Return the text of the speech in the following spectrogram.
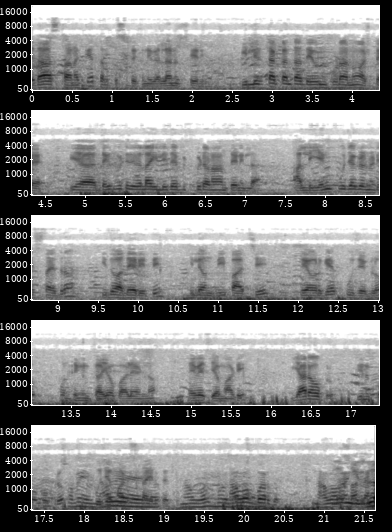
ಯಥಾಸ್ಥಾನಕ್ಕೆ ತಲುಪಿಸಬೇಕು ನೀವೆಲ್ಲನೂ ಸೇರಿ. ಇಲ್ಲಿರ್ತಕ್ಕಂಥ ದೇವ್ರನ್ನ ಕೂಡ ಅಷ್ಟೇ. ತೆಗೆದುಬಿಟ್ಟಿದೀವಲ್ಲ ಇಲ್ಲಿದೆ ಬಿಟ್ಬಿಡೋಣ ಅಂತೇನಿಲ್ಲ. ಅಲ್ಲಿ ಹೆಂಗ್ ಪೂಜೆಗಳು ನಡೆಸ್ತಾ ಇದ್ರು ಇದು ಅದೇ ರೀತಿ. ಇಲ್ಲಿ ಒಂದು ದೀಪ ಹಚ್ಚಿ ದೇವ್ರಿಗೆ ಪೂಜೆಗಳು ಒಂದು ತೆಂಗಿನಕಾಯೋ ಬಾಳೆಹಣ್ಣು ನೈವೇದ್ಯ ಮಾಡಿ. ಯಾರೋ ಒಬ್ರು ದಿನಕ್ಕೊಬ್ಬೊಬ್ರು ಪೂಜೆ ಮಾಡಿಸ್ತಾ ಇರ್ಬೇಕು. ನಾವು ಹೋಗ್ಬಾರ್ದು ನಾವು ಇಲ್ಲ.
